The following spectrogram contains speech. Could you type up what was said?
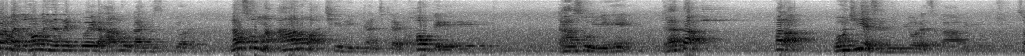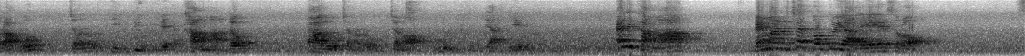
ပိုင်းမှာကျွန်တော်လည်းနည်းနည်းပွဲတာဟာမို့ဒါယူဆုပြောတယ်နောက်ဆုံးမှာအားလုံးအခြေအနေပြန်ကြည့်လိုက်ဟုတ်တယ်ဒါဆိုရင်ဒါကဟာလားဝန်ကြီးရဲ့ဇနီးပြောတဲ့စကားလေးဆိုတော့ကျွန်တော်တို့ဒီပြုတ်ပြီးတဲ့အခါမှာတော့ဒါကိုကျွန်တော်တို့ကျွန်တော်အခုပြရေးအဲ့ဒီခါမှာဘယ်မှာတစ်ချက်တော့တွေ့ရလဲဆိုတော့ ဆ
